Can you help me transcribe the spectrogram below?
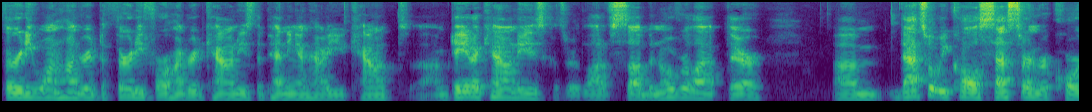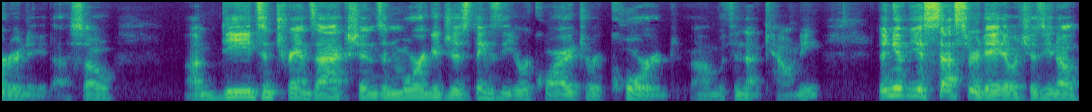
3,100 to 3,400 counties, depending on how you count um, data counties, because there's a lot of sub and overlap there. Um, that's what we call assessor and recorder data. So um, deeds and transactions and mortgages, things that you're required to record um, within that county. Then you have the assessor data, which is you know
